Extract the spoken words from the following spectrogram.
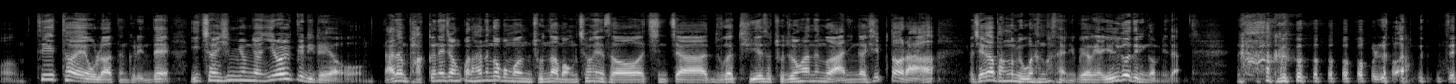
어, 트위터에 올라왔던 글인데 2016년 1월 글이래요. 나는 박근혜 정권 하는 거 보면 존나 멍청해서 진짜 누가 뒤에서 조종하는 거 아닌가 싶더라. 제가 방금 욕을 한 건 아니고요. 그냥 읽어드린 겁니다. 라고 올라왔는데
